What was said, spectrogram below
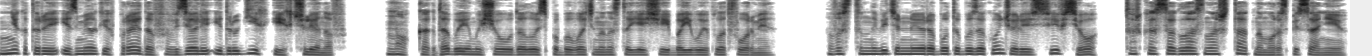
Некоторые из мелких прайдов взяли и других их членов. Но когда бы им еще удалось побывать на настоящей боевой платформе? Восстановительные работы бы закончились, и все, только согласно штатному расписанию.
